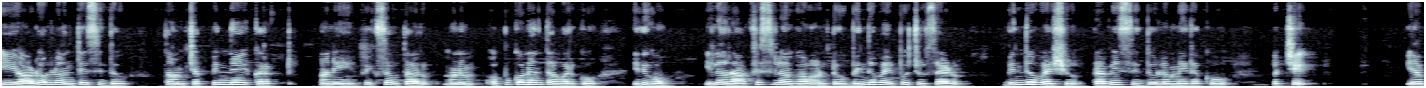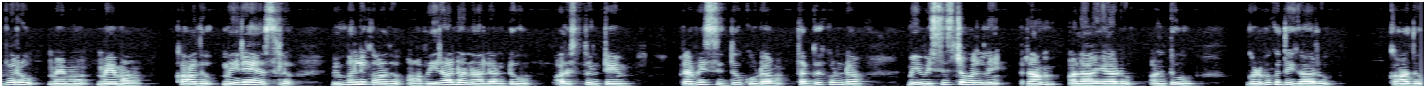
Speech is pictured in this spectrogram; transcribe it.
ఈ ఆడోళ్ళు అంతే సిద్ధు. తాము చెప్పిందే కరెక్ట్ అని ఫిక్స్ అవుతారు. మనం ఒప్పుకునేంత వరకు ఇదిగో ఇలా రాక్షసులాగా అంటూ బిందు వైపు చూశాడు. బిందు వైషు రవి సిద్ధుల మీదకు వచ్చి ఎవరు మేము? మేమా? కాదు మీరే అసలు. మిమ్మల్ని కాదు ఆ వీరాననాలంటూ అరుస్తుంటే రవి సిద్ధు కూడా తగ్గకుండా మీ విశిష్ట వల్లనే రామ్ అలా అయ్యాడు అంటూ గొడవకు దిగారు. కాదు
